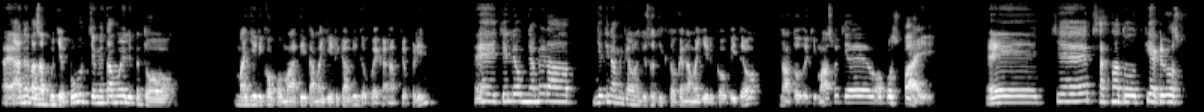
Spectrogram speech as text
Ε, ανέβαζα που και που και μετά μου έλειπε το μαγειρικό κομμάτι, τα μαγειρικά βίντεο που έκανα πιο πριν. Ε, και λέω μια μέρα, γιατί να μην κάνω και στο TikTok ένα μαγειρικό βίντεο, να το δοκιμάσω και όπως πάει. Ε, και έψαχνα το τι ακριβώς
